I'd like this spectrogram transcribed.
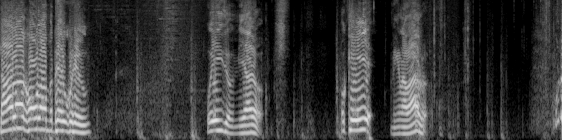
လာလာခေါင်းလာမထဲခွေဘူးဝေးဆိုမြင်ရတော့โอเคမင်္ဂလာပါဘရောခုန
